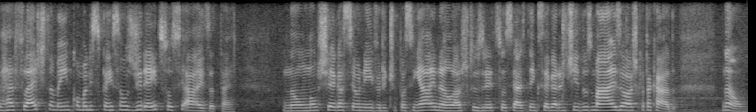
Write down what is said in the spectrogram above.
reflete também em como eles pensam os direitos sociais, até. Não, não chega a ser o nível de tipo assim, ai, ah, não, eu acho que os direitos sociais têm que ser garantidos, mas eu acho que é pecado. Não,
